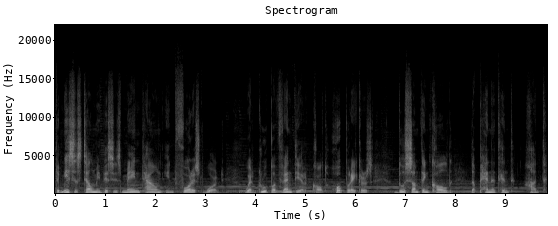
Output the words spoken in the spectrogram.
The missus tell me this is main town in Forest Ward, where group of Venthyr called Hopebreakers do something called the penitent hunt.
